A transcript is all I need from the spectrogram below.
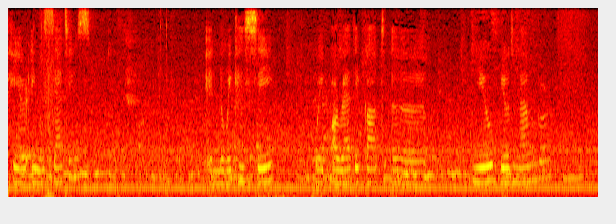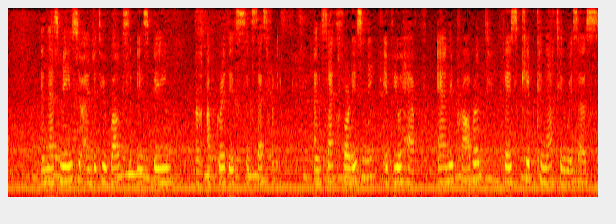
here in the settings. And we can see we've already got a new build number. And that means your Android box is being Uh, upgraded successfully. And thanks for listening. If you have any problem, please keep connected with us.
